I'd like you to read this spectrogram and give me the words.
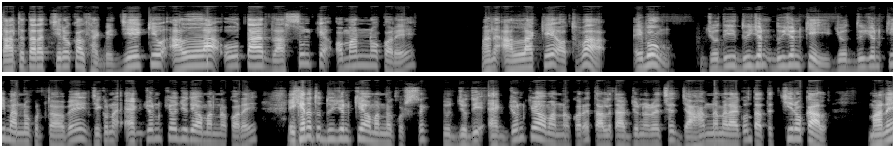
তাতে তারা চিরকাল থাকবে। যে কেউ আল্লাহ ও তার রাসূলকে অমান্য করে" মানে আল্লাহকে অথবা এবং যদি ২ জন ২ জনকেই য ২ জনকেই মান্য করতে হবে। যেকোনো একজনকেও যদি অমান্য করে, এখানে তো ২ জনকেই অমান্য করছে। যদি একজনকেও অমান্য করে তাহলে তার জন্য রয়েছে জাহান্নামের আগুন তাতে চিরকাল। মানে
